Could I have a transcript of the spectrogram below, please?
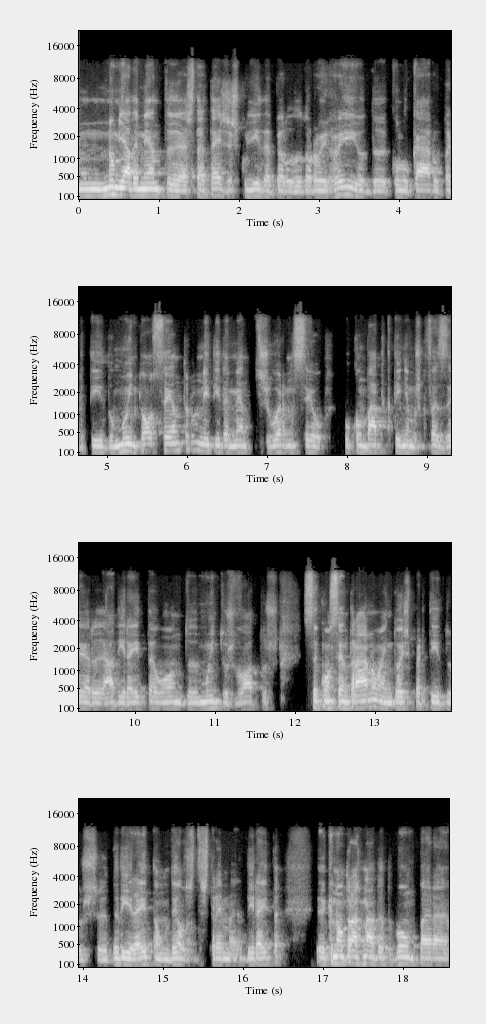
um, nomeadamente a estratégia escolhida pelo Dr. Rui Rio de colocar o partido muito ao centro, nitidamente desguarneceu o combate que tínhamos que fazer à direita, onde muitos votos se concentraram em dois partidos de direita, um deles de extrema direita, eh, que não traz nada de bom para,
